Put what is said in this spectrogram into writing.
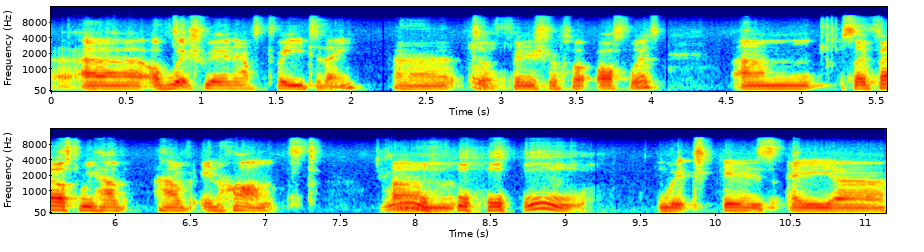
uh, of which we only have three today uh, to Oh. finish us off with. Um, so first we have have enhanced, Um, Ooh, ho, ho, ho. Which is a uh,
